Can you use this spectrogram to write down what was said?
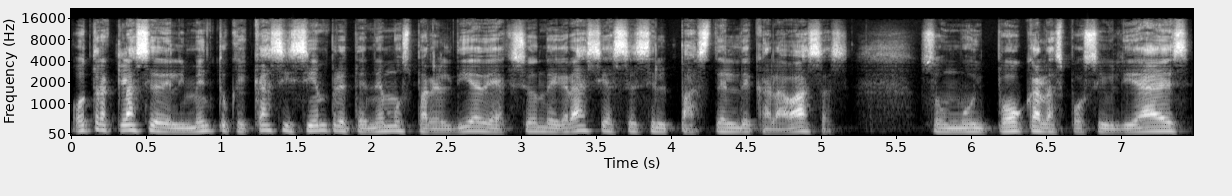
Otra clase de alimento que casi siempre tenemos para el Día de Acción de Gracias es el pastel de calabazas. Son muy pocas las posibilidades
